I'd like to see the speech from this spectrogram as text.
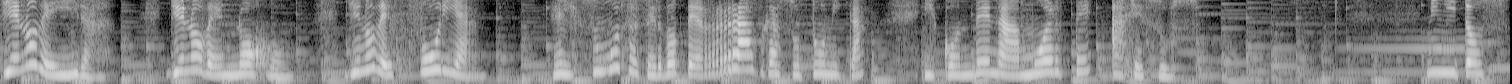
Lleno de ira, lleno de enojo, lleno de furia, el sumo sacerdote rasga su túnica y condena a muerte Jesús. Niñitos,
